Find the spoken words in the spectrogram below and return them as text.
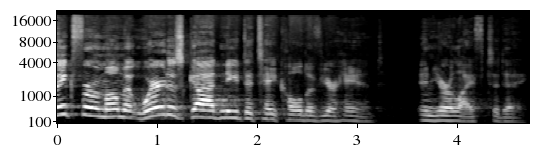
Think for a moment where does God need to take hold of your hand in your life today?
